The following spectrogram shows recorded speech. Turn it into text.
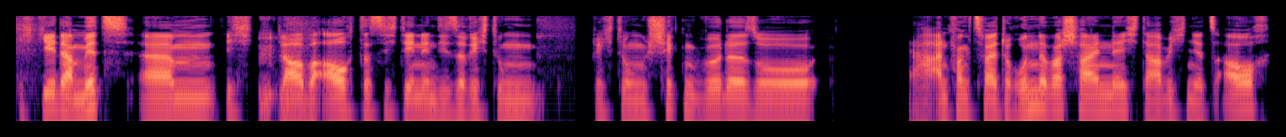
ich gehe da mit. Ähm, ich glaube auch, dass ich den in diese Richtung, Richtung schicken würde, so ja, Anfang zweite Runde wahrscheinlich. Da habe ich ihn jetzt auch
